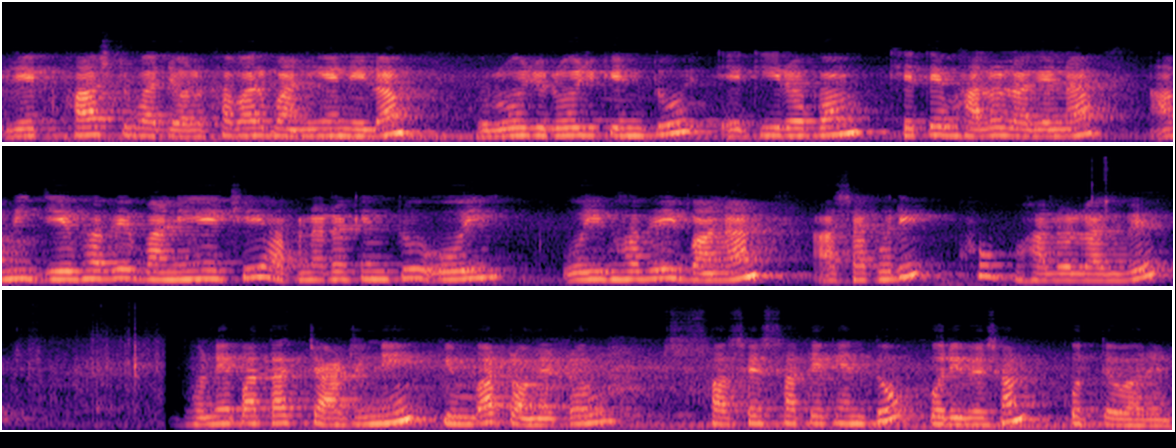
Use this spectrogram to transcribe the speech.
ব্রেকফাস্ট বা জলখাবার বানিয়ে নিলাম। রোজ রোজ কিন্তু একই রকম খেতে ভালো লাগে না। আমি যেভাবে বানিয়েছি, আপনারা কিন্তু ওই, ওইভাবেই বানান। আশা করি খুব ভালো লাগবে। ধনে পাতার চাটনি কিংবা টমেটো সসের সাথে কিন্তু পরিবেশন করতে পারেন।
